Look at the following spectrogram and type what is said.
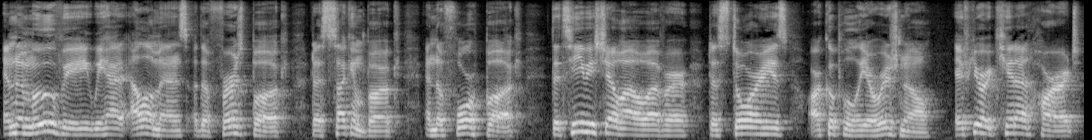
In the movie, we had elements of the first book, the second book, and the fourth book. The TV show, however, the stories are completely original. If you're a kid at heart,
